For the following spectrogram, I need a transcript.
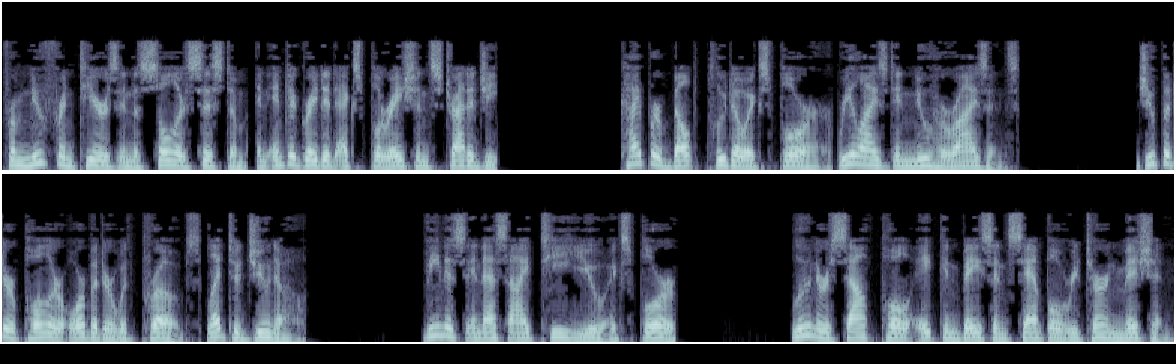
From New Frontiers in the Solar System, an integrated exploration strategy Kuiper Belt Pluto Explorer realized in New Horizons Jupiter Polar Orbiter with probes led to Juno Venus in Situ Explorer Lunar South Pole Aitken Basin Sample Return Mission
